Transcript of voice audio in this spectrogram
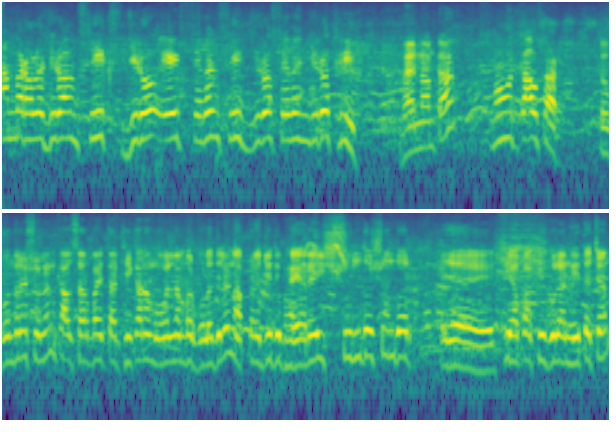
নাম্বার হলো zero one six zero eight seven six zero seven zero three. ভাইয়ের নামটা? মোহাম্মদ কাউসার। তো বন্ধুরা শুনলেন, কাউসার ভাই তার ঠিকানা, মোবাইল নাম্বার বলে দিলেন। আপনারা যদি ভাইয়ার এই সুন্দর সুন্দর টিয়া পাখিগুলো নিতে চান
